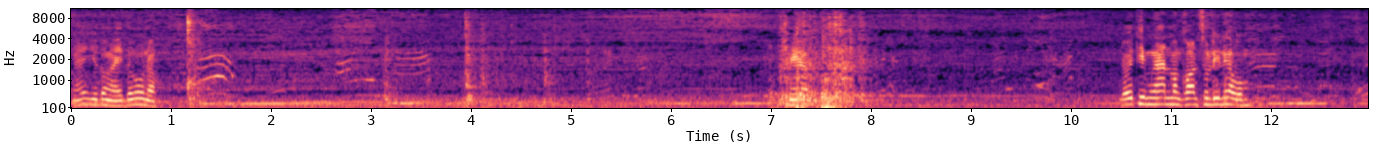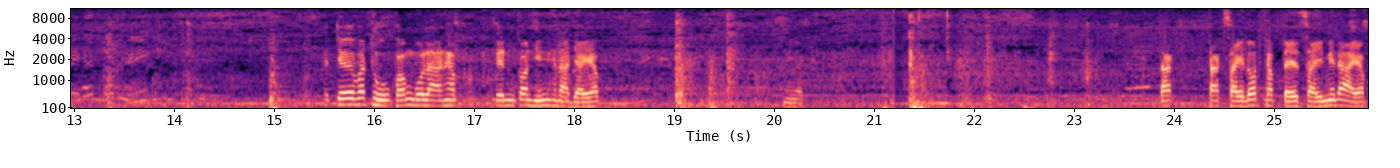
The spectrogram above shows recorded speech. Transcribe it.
ไหนอยู่ตรงไหนตรงนู้นเหรอนี่ครับโดยทีมงานมังกรสุรินทร์ครับผมจะเจอวัตถุของโบราณครับ เป็นก้อนหินขนาดใหญ่ครับ นี่ครับ ตักตักใส่รถครับ แต่ใส่ไม่ได้ครับ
